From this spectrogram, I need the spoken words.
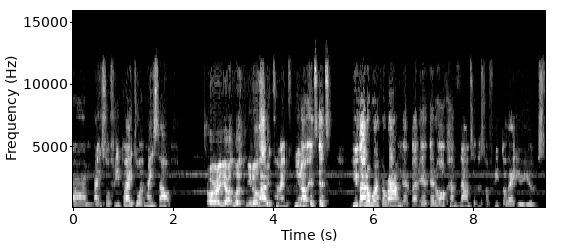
um, my sofrito, I do it myself. All right. Yeah. Let you know. a lot So, of times, you know, it's it's you got to work around it, but it, it all comes down to the sofrito that you use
